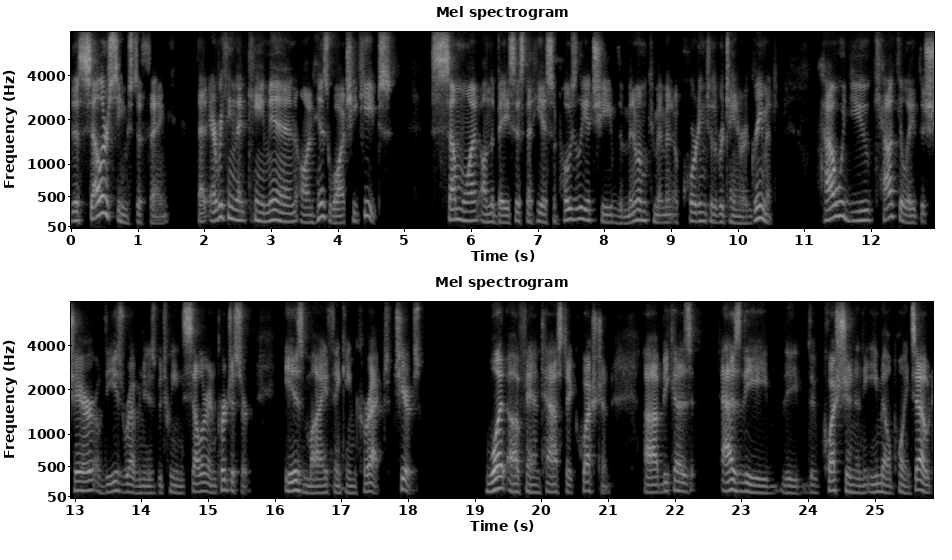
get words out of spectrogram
The seller seems to think that everything that came in on his watch he keeps, somewhat on the basis that he has supposedly achieved the minimum commitment according to the retainer agreement. How would you calculate the share of these revenues between seller and purchaser? Is my thinking correct? Cheers. What a fantastic question. Uh, because as the, the the question and the email points out,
